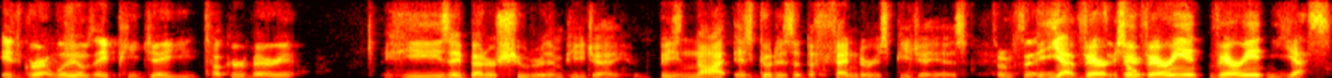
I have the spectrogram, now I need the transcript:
is Grant Williams a PJ Tucker variant? He's a better shooter than PJ. But he's not as good as a defender as PJ is. That's what I'm saying. Yeah, var- so var- variant, variant, yes,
